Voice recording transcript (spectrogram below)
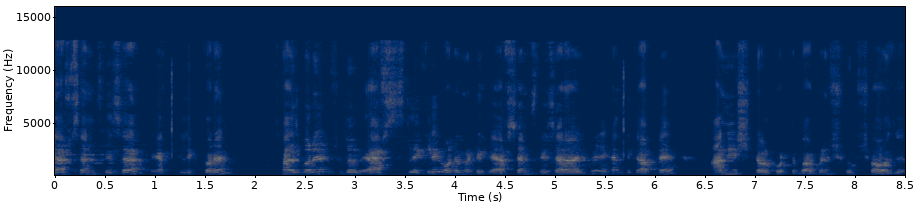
অ্যাপস অ্যান্ড ফিচার এখানে ক্লিক করেন। সার্চ বারে শুধু অ্যাপস লিখলে অটোমেটিক অ্যাপস অ্যান্ড ফিচার আসবে। এখান থেকে আপনি আনইনস্টল করতে পারবেন খুব সহজে।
